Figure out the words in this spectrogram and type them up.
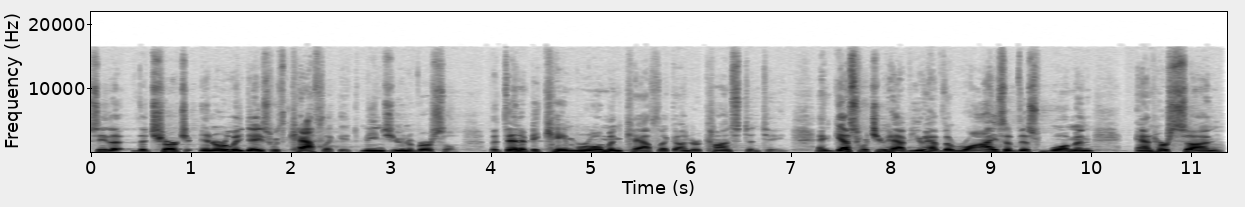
See, the, the church in early days was Catholic, it means universal. But then it became Roman Catholic under Constantine. And guess what you have? You have the rise of this woman and her son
